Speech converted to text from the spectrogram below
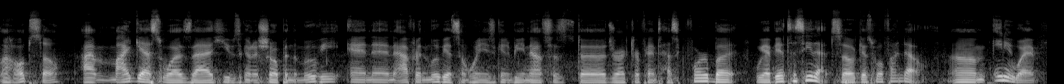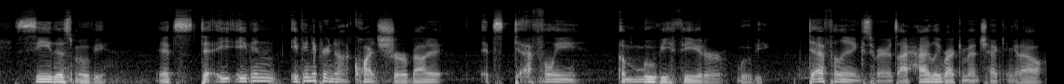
I hope so. I, my guess was that he was going to show up in the movie, and then after the movie, at some point, he's going to be announced as the director of Fantastic Four. But we have yet to see that, so I guess we'll find out. Um, anyway, see this movie. It's de- even even if you're not quite sure about it, it's definitely a movie theater movie. Definitely an experience. I highly recommend checking it out.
